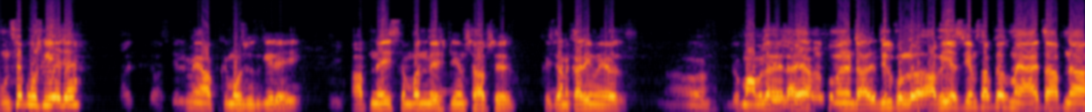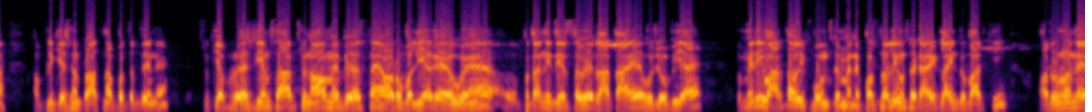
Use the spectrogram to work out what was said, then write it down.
उनसे पूछ लिया जाए। में आपकी मौजूदगी रही। आपने इस संबंध में एसडीएम साहब से जानकारी में जो मामला है लाया। आपको मैंने बिल्कुल अभी एसडीएम साहब के पास मैं आया था अपना एप्लीकेशन प्रार्थना पत्र देने क्योंकि अब एसडीएम साहब चुनाव में व्यस्त हैं और बलिया गए हुए हैं पता नहीं देर सवेर रात आए वो जो भी आए तो मेरी वार्ता हुई फ़ोन से मैंने। पर्सनली उनसे डायरेक्ट लाइन पे बात की और उन्होंने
